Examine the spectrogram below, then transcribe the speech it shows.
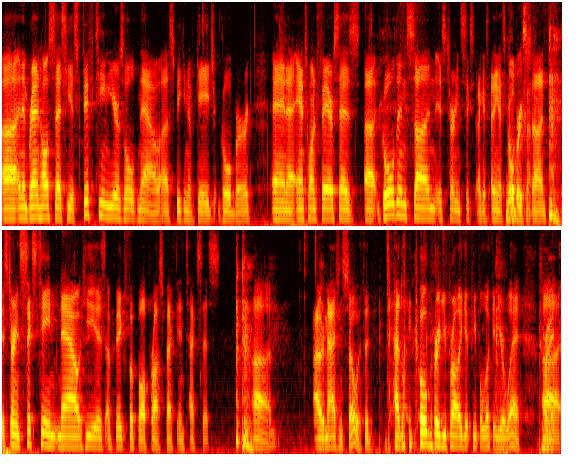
Uh, and then Brandon Hall says he is 15 years old now. Uh, speaking of Gage Goldberg, and uh, Antoine Fair says uh, Golden Son is turning six. I guess I think that's Goldberg's son. son is turning 16 now. He is a big football prospect in Texas. um, I would imagine so. With a dad like Goldberg, you probably get people looking your way. Right. Uh,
